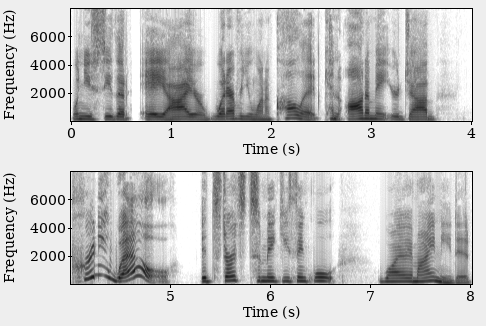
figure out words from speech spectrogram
when you see that AI or whatever you want to call it can automate your job pretty well. It starts to make you think, well, why am I needed?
